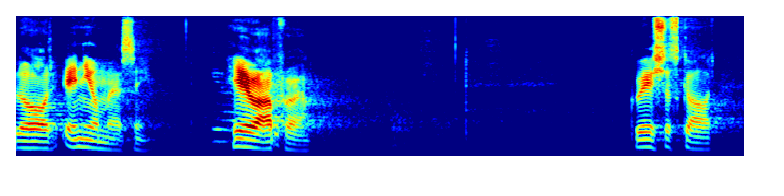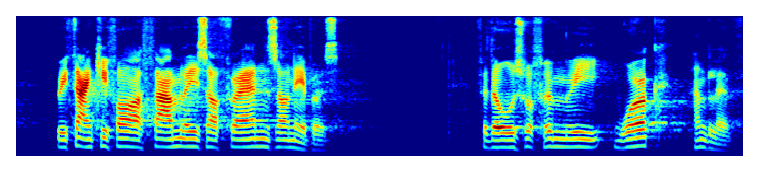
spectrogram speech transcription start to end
Lord, in your mercy, hear our prayer. Gracious God, we thank you for our families, our friends, our neighbours, for those with whom we work and live.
